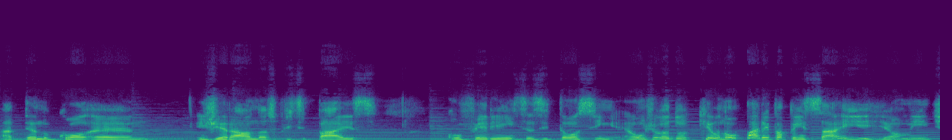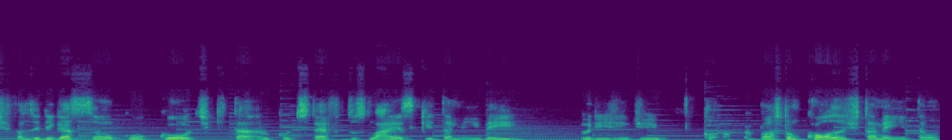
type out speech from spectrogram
até no é, em geral nas principais conferências. Então, assim, é um jogador que eu não parei para pensar e realmente fazer ligação com o coach, que tá, o coach staff dos Lions, que também veio origem de Boston College também. Então,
